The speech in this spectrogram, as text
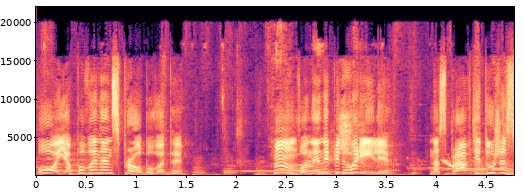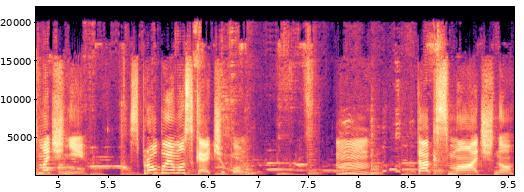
О, я повинен спробувати. Хм, вони не підгорілі. Насправді дуже смачні. Спробуємо з кетчупом. Мм, так смачно.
